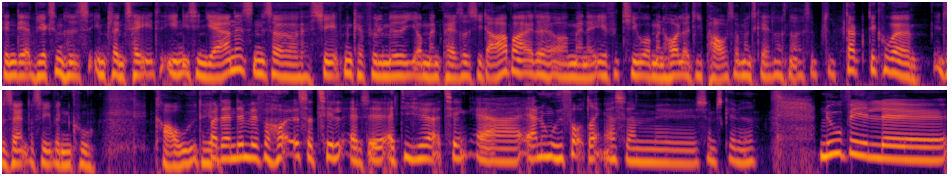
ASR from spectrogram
den der virksomhedsimplantat ind i sin hjerne, sådan så chefen kan følge med i, om man passer sit arbejde, og om man er effektiv, og man holder de pauser, man skal. Og sådan noget. Så der, det kunne være interessant at se, hvad den kunne grave ud. Det Hvordan den vil forholde sig til, at, øh, at de her ting er, er nogle udfordringer, som, øh, som skal med. Nu vil øh,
